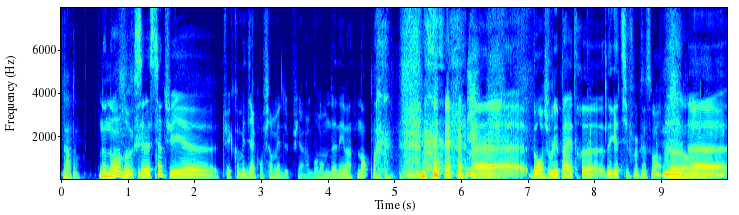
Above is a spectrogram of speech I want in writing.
Pardon. Non, non, donc Sébastien, tu es, euh, tu es comédien confirmé depuis un bon nombre d'années maintenant. Euh, non, je voulais pas être euh, négatif ou quoi que ce soit. Non, non. Euh,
